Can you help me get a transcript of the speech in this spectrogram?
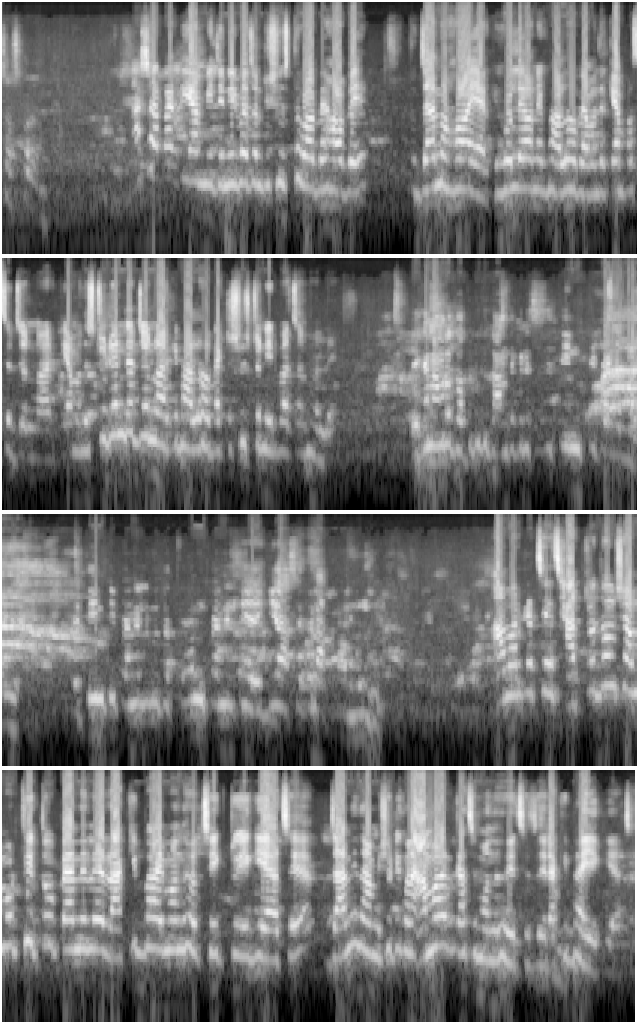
বিশ্বাস করেন? আশাবাদী আমি যে নির্বাচনটি সুস্থভাবে হবে যেন হয় আর কি। হলে অনেক ভালো হবে আমাদের ক্যাম্পাসের জন্য আর কি। আমাদের স্টুডেন্টদের জন্য আর কি ভালো হবে একটা সুষ্ঠু নির্বাচন হলে। এখানে আমরা যতটুকু জানতে পেরেছি যে তিনটি প্যানেল দাঁড়িয়েছে এই তিনটি প্যানেলের মধ্যে কোন প্যানেলটি এগিয়ে আছে বলে আপনার মনে হয়? আমার কাছে ছাত্রদল সমর্থিত প্যানেলে রাকিব ভাই মনে হচ্ছে একটু এগিয়ে আছে। জানি না আমি সঠিক মানে আমার কাছে মনে হয়েছে যে রাকিব ভাই এগিয়ে আছে।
